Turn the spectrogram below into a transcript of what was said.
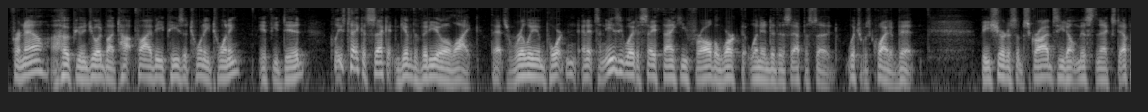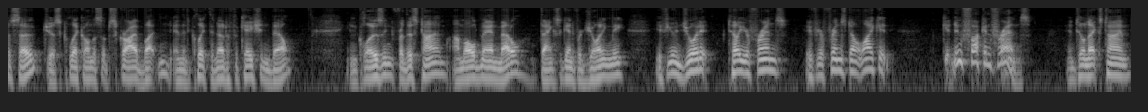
For now, I hope you enjoyed my top five EPs of 2020. If you did, please take a second and give the video a like. That's really important, and it's an easy way to say thank you for all the work that went into this episode, which was quite a bit. Be sure to subscribe so you don't miss the next episode. Just click on the subscribe button and then click the notification bell. In closing, for this time, I'm Old Man Metal. Thanks again for joining me. If you enjoyed it, tell your friends. If your friends don't like it, get new fucking friends. Until next time,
